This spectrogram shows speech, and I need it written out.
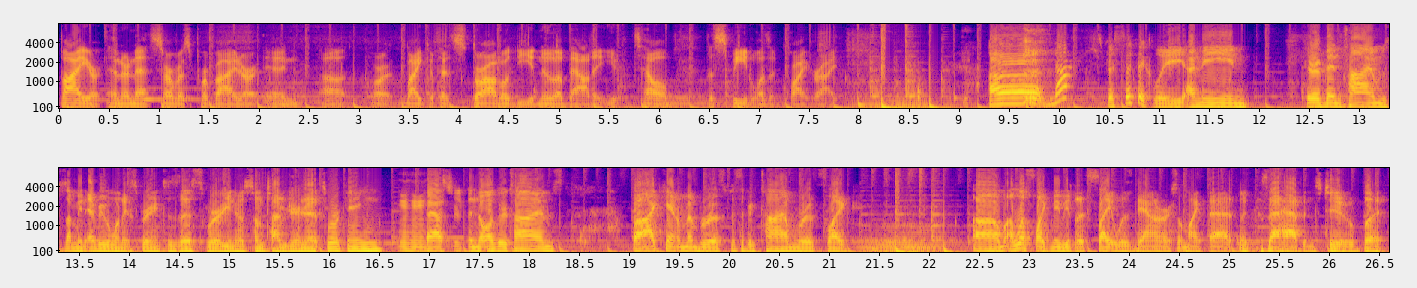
by your internet service provider, and uh, or like if it's throttled, you knew about it, you could tell the speed wasn't quite right? Uh, not specifically. I mean, there have been times, I mean, everyone experiences this where, you know, sometimes your internet's working mm-hmm. faster than other times. But I can't remember a specific time where it's like, um, unless like maybe the site was down or something like that, because that happens too. But,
